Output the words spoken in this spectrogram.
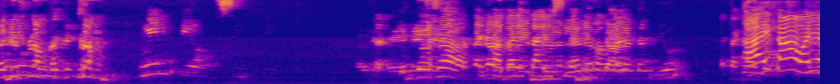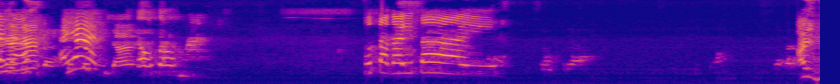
Kajut lang, kajut lang. Greenfields. Ang Diyosa. Tagaytay Yan City. ang magandang view. Ah, ikaw. Ayan ah. Ayan. Ikaw daw, man. Ito, Tagaytay. Ay,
